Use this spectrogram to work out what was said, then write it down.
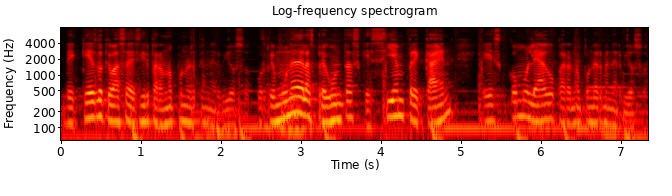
de qué es lo que vas a decir para no ponerte nervioso. Porque una de las preguntas que siempre caen es cómo le hago para no ponerme nervioso.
